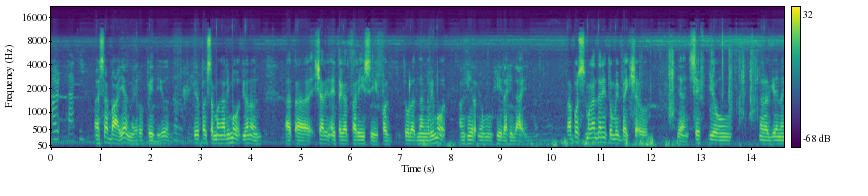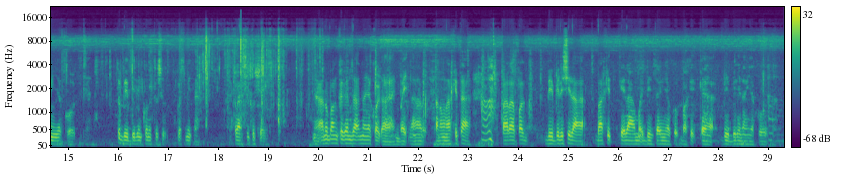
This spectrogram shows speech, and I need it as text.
cart dati. ah, sa bayan, mayroon pwede yun. Okay. Pero pag sa mga remote, gano'n, at ah, siya rin ay taga-Tarisi, pag tulad ng remote, ang hirap yung hila-hilain. no? Tapos maganda nito, may bike siya, oh. Yan, safe yung nalagyan ng Yakult. Yan. Ito, bibilin ko na ito sa Plasmita. Klasiko siya, eh. Na, ano bang kagandaan ng Yakult? Ah, bike na, tanong na kita. Oo. Para pag bibili sila, bakit kailangan mo ibenta yung Yakult? Bakit ka bibili ng Yakult? Oo.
